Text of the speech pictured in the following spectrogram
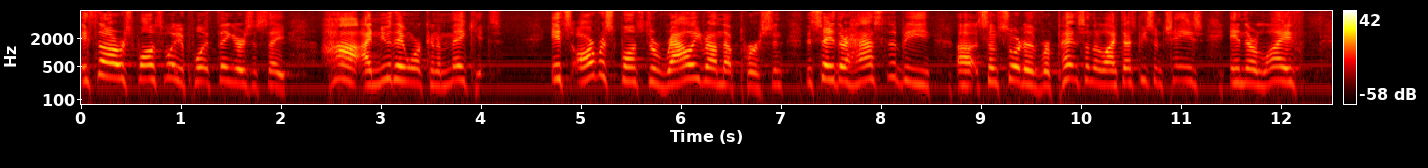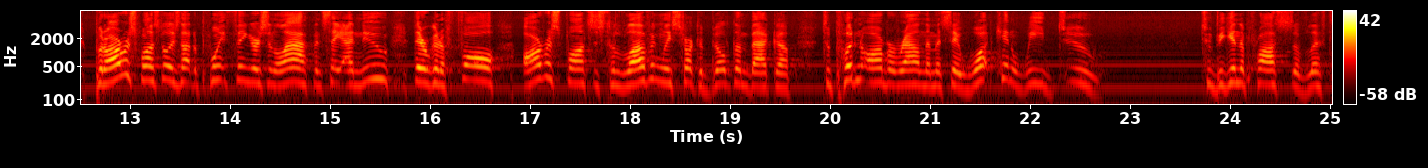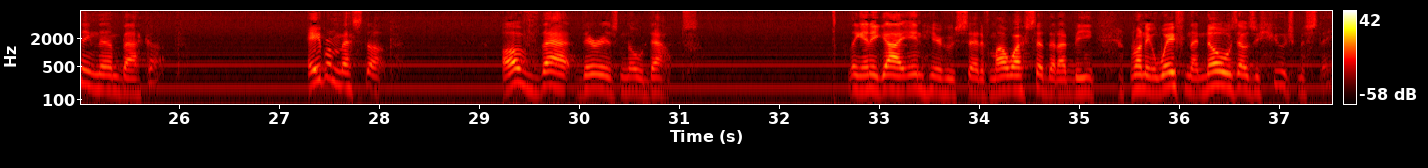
it's not our responsibility to point fingers and say, Ha, I knew they weren't going to make it. It's our response to rally around that person to say there has to be uh, some sort of repentance in their life, there has to be some change in their life but our responsibility is not to point fingers and laugh and say, I knew they were going to fall. Our response is to lovingly start to build them back up, to put an arm around them and say, What can we do to begin the process of lifting them back up? Abram messed up. Of that, there is no doubt. I think any guy in here who said, if my wife said that I'd be running away from that, knows that was a huge mistake.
